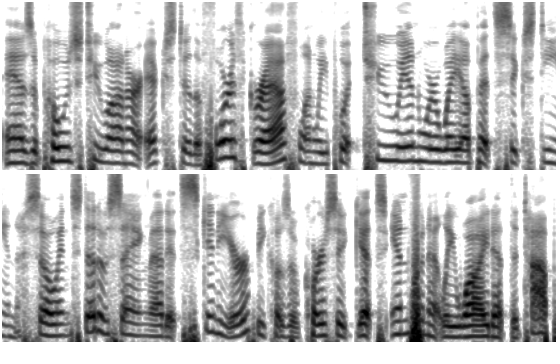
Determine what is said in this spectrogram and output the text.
As opposed to on our x to the fourth graph, when we put 2 in, we're way up at 16. So instead of saying that it's skinnier, because of course it gets infinitely wide at the top,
